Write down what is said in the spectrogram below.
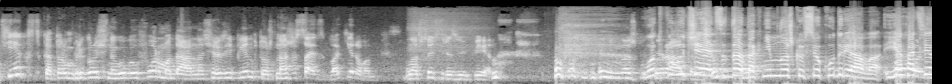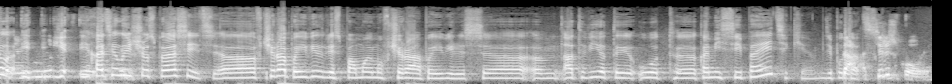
текст, к которому прикручена Google форма, да, она через VPN, потому что наш же сайт заблокирован. У нас все через VPN. Вот получается, да, так немножко все кудряво. Я хотела, я хотела еще спросить. Э, вчера появились, по-моему, вчера появились э, эм, ответы от комиссии по этике депутатов. Да, Терешковой.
